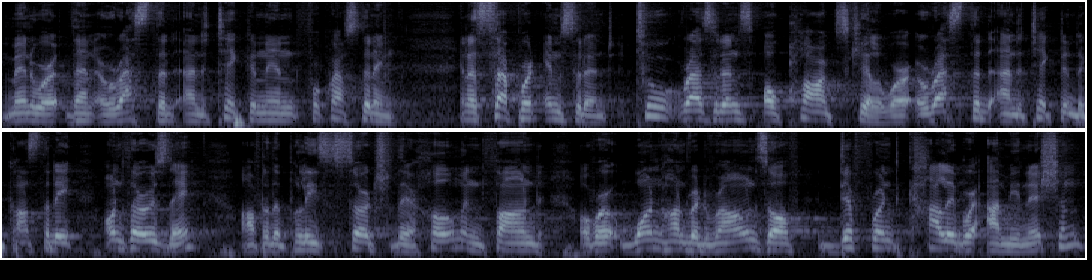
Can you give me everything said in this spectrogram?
men were then arrested and taken in for questioning. In a separate incident, two residents of Clarkskill were arrested and taken into custody on Thursday after the police searched their home and found over 100 rounds of different caliber ammunition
